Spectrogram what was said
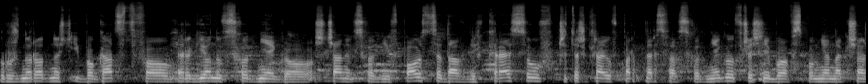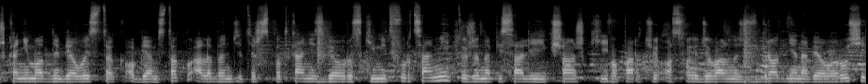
różnorodność i bogactwo regionu wschodniego, ściany wschodniej w Polsce, dawnych Kresów, czy też krajów Partnerstwa Wschodniego. Wcześniej była wspomniana książka Niemodny Białystok o Białymstoku, ale będzie też spotkanie z białoruskimi twórcami, którzy napisali książki w oparciu o swoją działalność w Grodnie na Białorusi.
